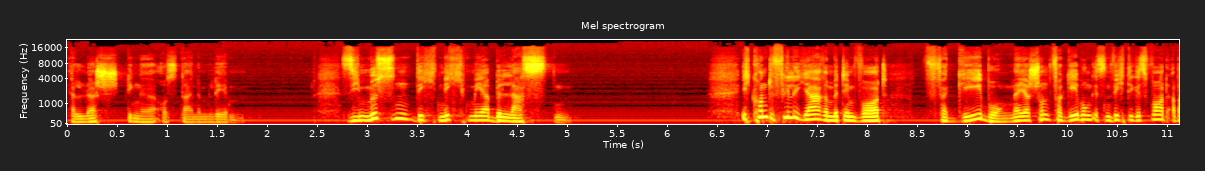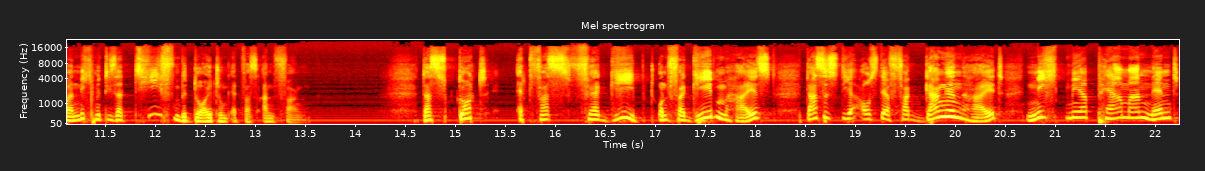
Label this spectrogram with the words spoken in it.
er löscht Dinge aus deinem Leben. Sie müssen dich nicht mehr belasten. Ich konnte viele Jahre mit dem Wort Vergebung, naja, schon Vergebung ist ein wichtiges Wort, aber nicht mit dieser tiefen Bedeutung etwas anfangen. Dass Gott etwas vergibt. Und vergeben heißt, dass es dir aus der Vergangenheit nicht mehr permanent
